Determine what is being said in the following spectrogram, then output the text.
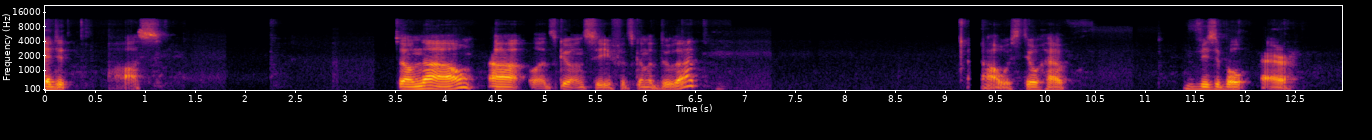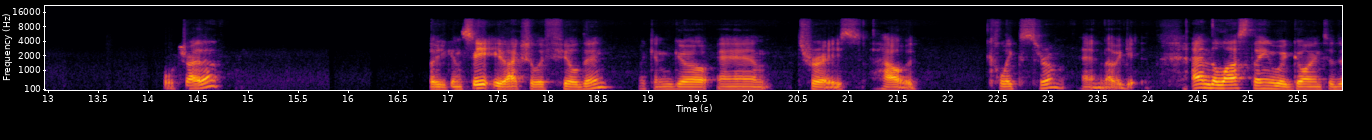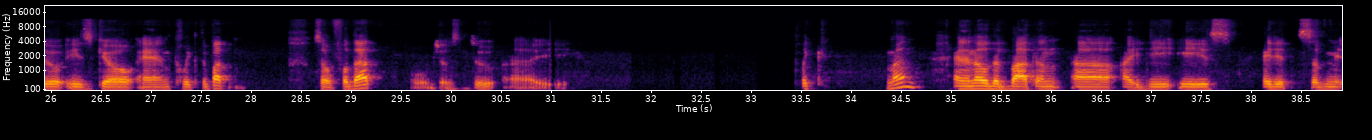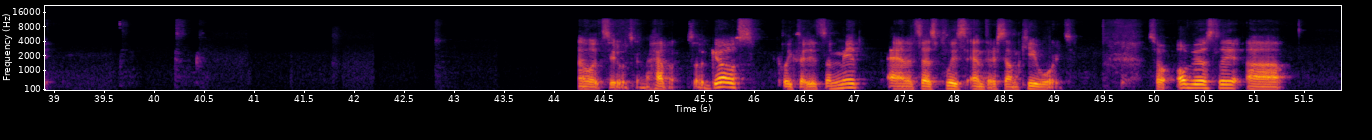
edit pass. So now uh, let's go and see if it's going to do that. Uh, we still have visible error. We'll try that. So you can see it actually filled in. We can go and trace how it clicks through and navigate it. And the last thing we're going to do is go and click the button. So for that, we'll just do a click command. And I know the button uh, ID is edit submit. And let's see what's going to happen. So it goes, clicks edit submit, and it says, please enter some keywords. So obviously, uh,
